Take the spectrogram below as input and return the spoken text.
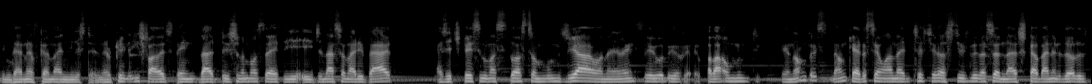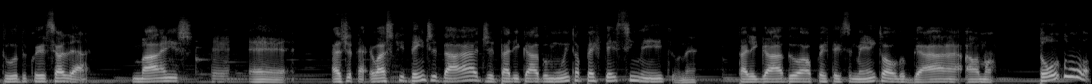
internacionalistas. Né? O que a gente fala de identidade, a não de nacionalidade, a gente pensa numa situação mundial, né? Eu, eu, eu, eu não, não quero ser um analista internacional que está analisando tudo com esse olhar. Mas é, é, eu acho que identidade está ligado muito ao pertencimento, né? Está ligado ao pertencimento ao lugar, a uma, todo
